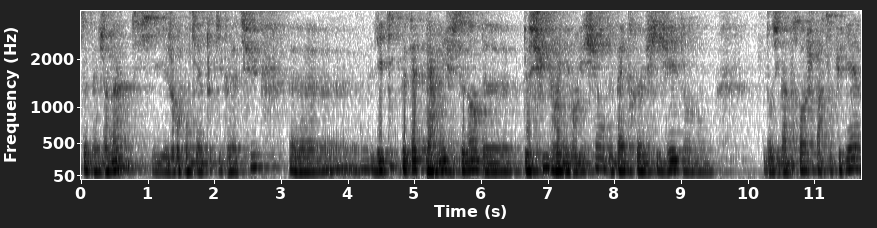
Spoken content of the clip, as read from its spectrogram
peut-être Benjamin, si je rebondis un tout petit peu là-dessus, l'éthique peut-être permet justement de, suivre une évolution, de ne pas être figé dans, dans une approche particulière.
